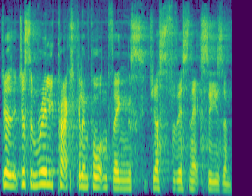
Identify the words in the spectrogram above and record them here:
just, just some really practical, important things just for this next season.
